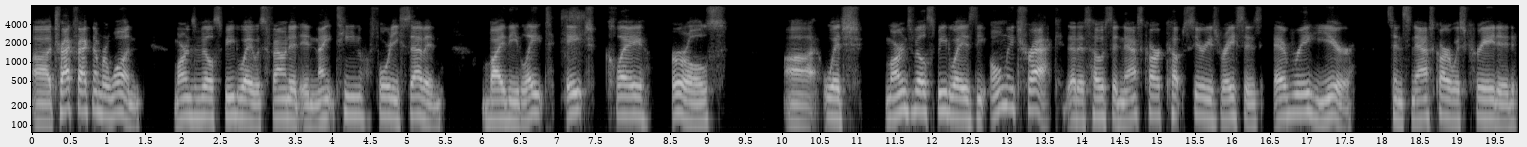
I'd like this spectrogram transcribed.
Uh, track fact number one Martinsville Speedway was founded in 1947 by the late H. Clay Earles, uh, which Martinsville Speedway is the only track that has hosted NASCAR Cup Series races every year since NASCAR was created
